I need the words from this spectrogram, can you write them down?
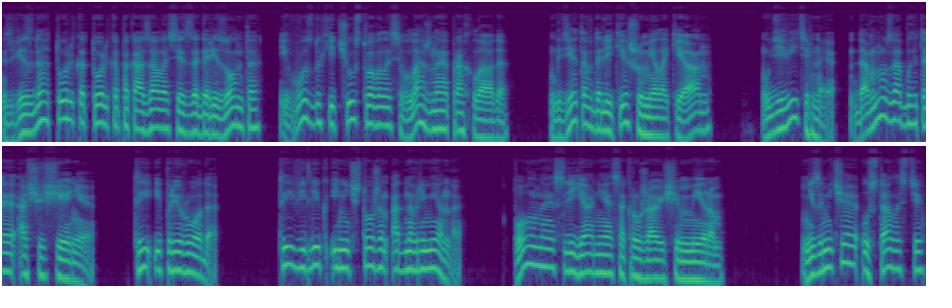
Звезда только-только показалась из-за горизонта, и в воздухе чувствовалась влажная прохлада. Где-то вдалеке шумел океан. Удивительное, давно забытое ощущение. Ты и природа. Ты велик и ничтожен одновременно. Полное слияние с окружающим миром. Не замечая усталости,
